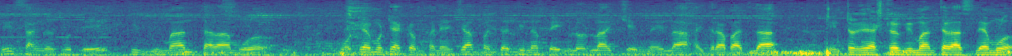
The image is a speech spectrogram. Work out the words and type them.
ते सांगत होते की विमानतळामुळं मोठ्या मोठ्या कंपन्यांच्या पद्धतीनं बेंगलोरला चेन्नईला हैदराबादला इंटरनॅशनल विमानतळ असल्यामुळं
